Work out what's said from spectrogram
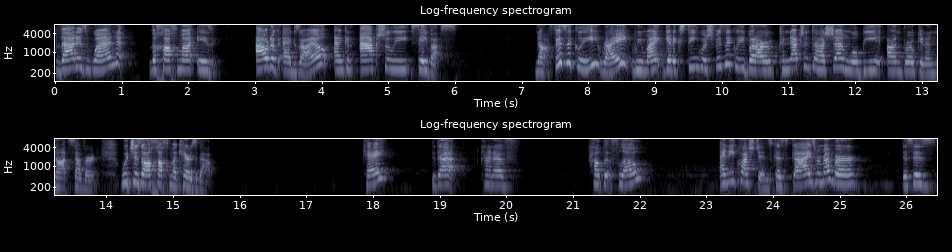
that is when the Chachma is out of exile and can actually save us. Not physically, right? We might get extinguished physically, but our connection to Hashem will be unbroken and not severed, which is all Chachma cares about. Okay. Did that kind of help it flow? Any questions? Because guys, remember, this is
